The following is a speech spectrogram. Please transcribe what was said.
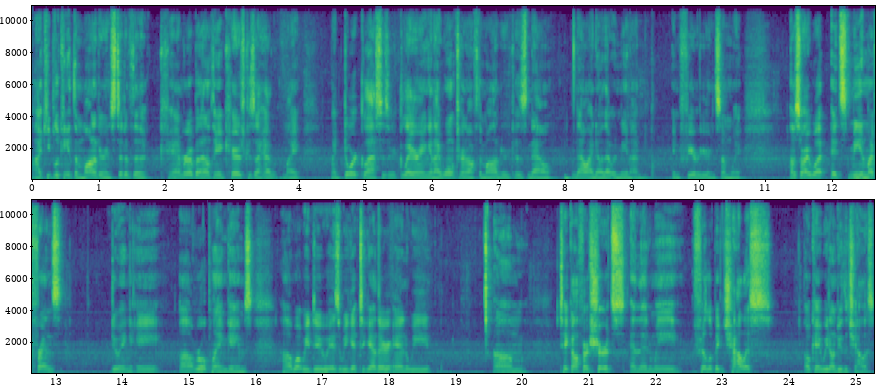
I keep looking at the monitor instead of the camera, but I don't think it cares because I have my my dork glasses are glaring, and I won't turn off the monitor because now now I know that would mean I'm inferior in some way. I'm sorry, what? It's me and my friends doing a uh, role playing games. Uh, what we do is we get together and we um, take off our shirts and then we fill a big chalice. Okay, we don't do the chalice.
